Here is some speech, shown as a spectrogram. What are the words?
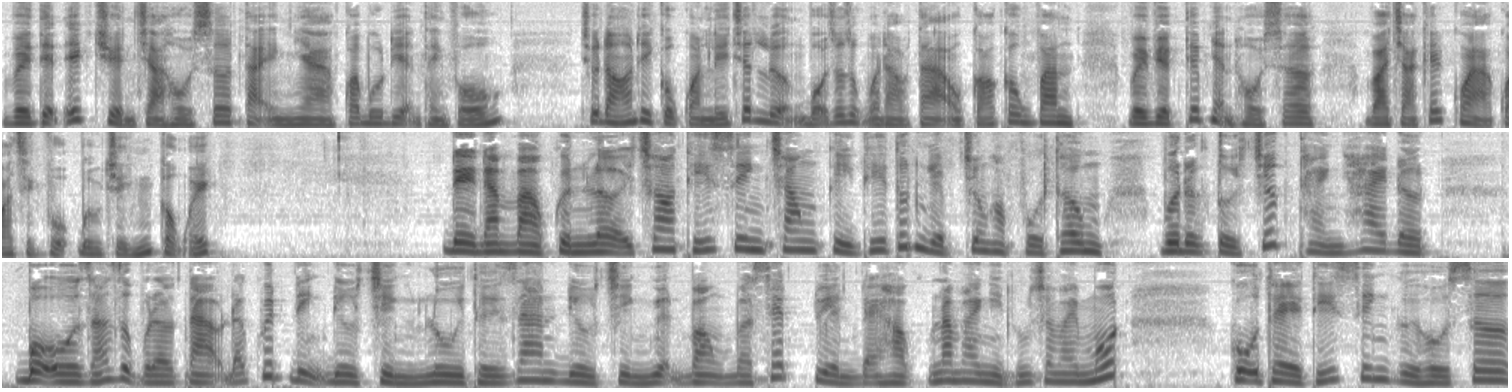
về tiện ích chuyển trả hồ sơ tại nhà qua bưu điện thành phố. Trước đó, thì Cục Quản lý Chất lượng Bộ Giáo dục và Đào tạo có công văn về việc tiếp nhận hồ sơ và trả kết quả qua dịch vụ bưu chính công ích. Để đảm bảo quyền lợi cho thí sinh trong kỳ thi tốt nghiệp trung học phổ thông vừa được tổ chức thành hai đợt, Bộ Giáo dục và Đào tạo đã quyết định điều chỉnh lùi thời gian điều chỉnh nguyện vọng và xét tuyển đại học năm 2021. Cụ thể, thí sinh gửi hồ sơ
